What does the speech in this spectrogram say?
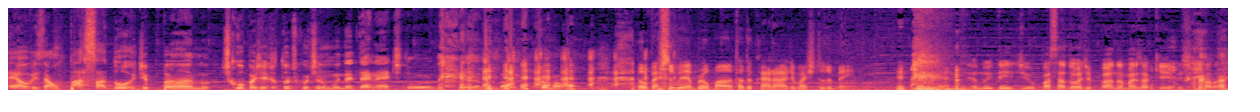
Elvis, é um passador de pano. Desculpa, gente, eu tô discutindo muito na internet, tô. Foi mal. O verso me lembrou uma anta do caralho, mas tudo bem. Eu não entendi o passador de pano, mas ok, deixa eu falar.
